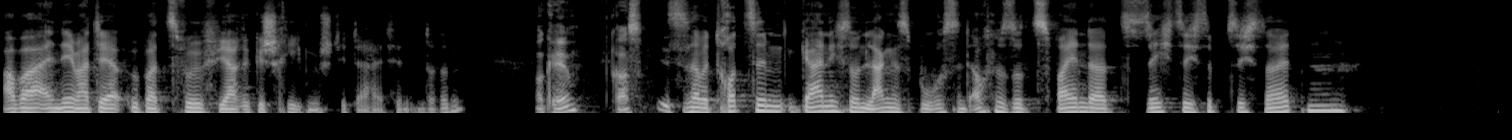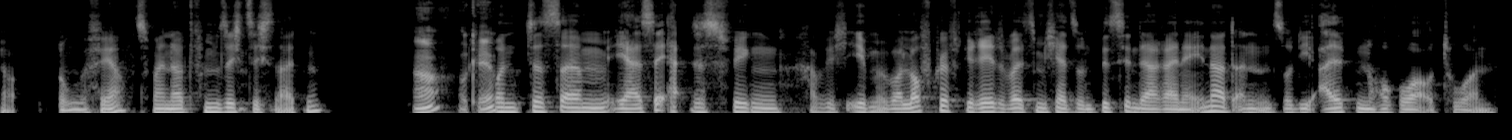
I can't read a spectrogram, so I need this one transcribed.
Aber in dem hat er über zwölf Jahre geschrieben, steht da halt hinten drin. Okay, krass. Es ist aber trotzdem gar nicht so ein langes Buch. Es sind auch nur so 260, 70 Seiten ungefähr, 265 Seiten. Ah, okay. Und das, ähm, ja, deswegen habe ich eben über Lovecraft geredet, weil es mich halt so ein bisschen daran erinnert an so die alten Horrorautoren.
